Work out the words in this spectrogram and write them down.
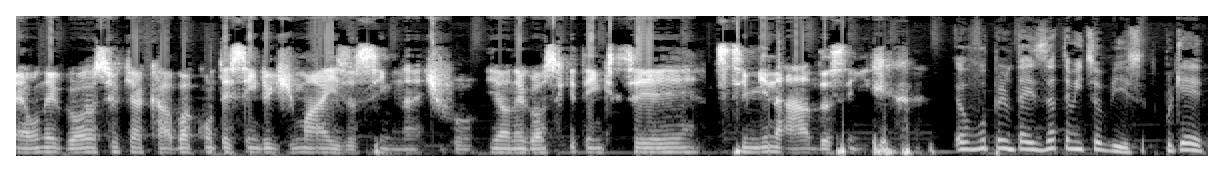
é um negócio que acaba acontecendo demais, assim, né? Tipo, e é um negócio que tem que ser disseminado, assim. Eu vou perguntar exatamente sobre isso, porque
